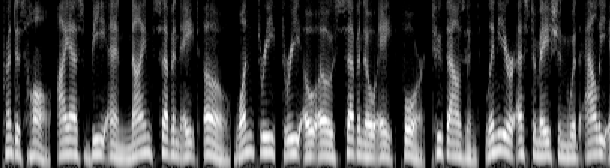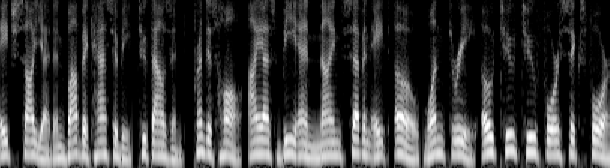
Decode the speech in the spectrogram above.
Prentice Hall, ISBN 978-0-13-300708-4 2000, Linear Estimation with Ali H. Sayed and Babak Hassibi 2000, Prentice Hall, ISBN 978 0 13 022464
